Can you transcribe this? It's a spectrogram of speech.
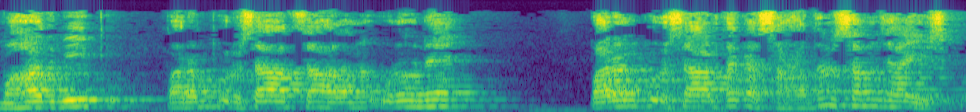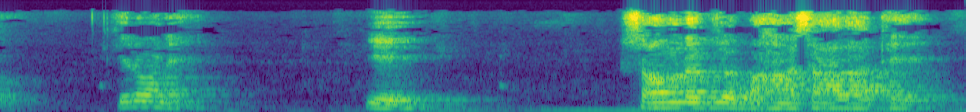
महदवी परम पुरुषार्थ साधन। उन्होंने परम पुरुषार्थ का साधन समझा इसको। किन्होंने ये सौनक जो महाशाला थे,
